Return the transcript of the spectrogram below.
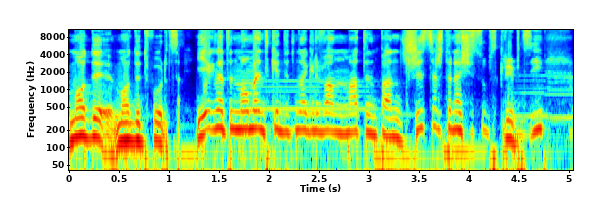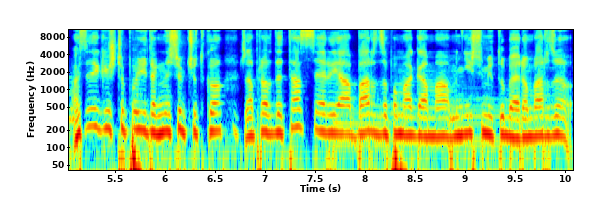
mody, mody twórca. I jak na ten moment, kiedy to nagrywam, ma ten pan 314 subskrypcji, a chcę jeszcze powiedzieć tak na szybciutko, że naprawdę ta seria bardzo pomaga ma mniejszym youtuberom, bardzo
